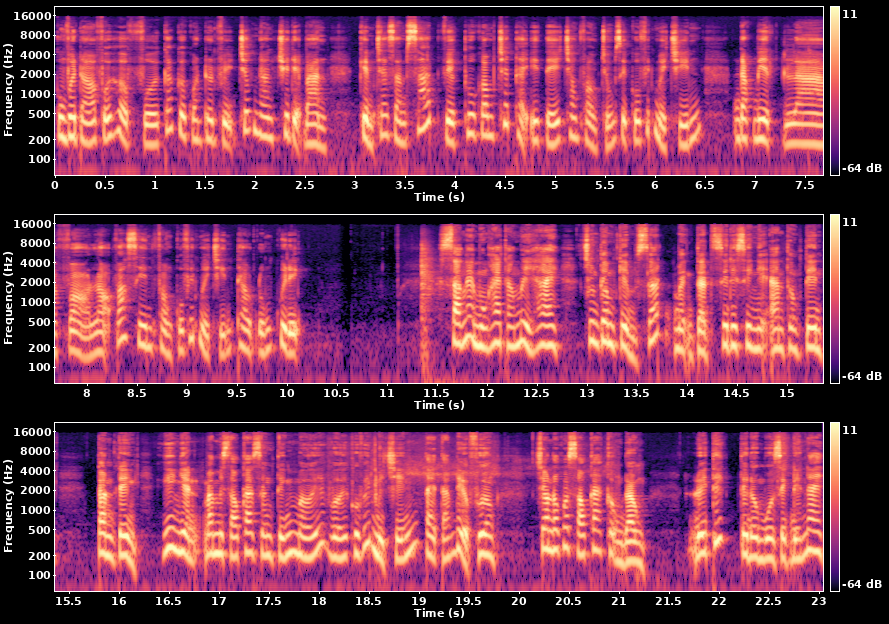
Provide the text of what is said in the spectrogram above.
Cùng với đó phối hợp với các cơ quan đơn vị chức năng trên địa bàn, kiểm tra giám sát việc thu gom chất thải y tế trong phòng chống dịch COVID-19, đặc biệt là vỏ lọ vaccine phòng COVID-19 theo đúng quy định. Sáng ngày 2 tháng 12, Trung tâm Kiểm soát Bệnh tật CDC Nghệ An thông tin, toàn tỉnh ghi nhận 36 ca dương tính mới với COVID-19 tại 8 địa phương, trong đó có 6 ca cộng đồng. Lũy tích từ đầu mùa dịch đến nay,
